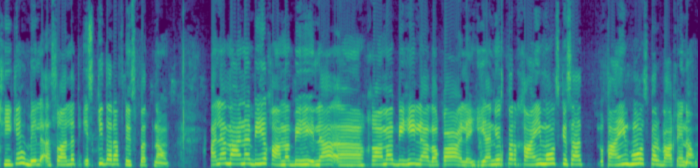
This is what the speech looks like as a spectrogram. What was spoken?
ठीक है? बिल असवालत इसकी तरफ़ नस्बत ना हो। अला माना भी खामा भी ला खामा भी ला वक़ा यानी उस पर क़ायम हो, उसके साथ क़ायम हो, उस पर वाक़ ना हो।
